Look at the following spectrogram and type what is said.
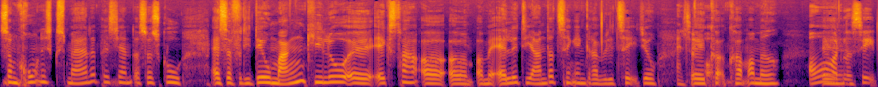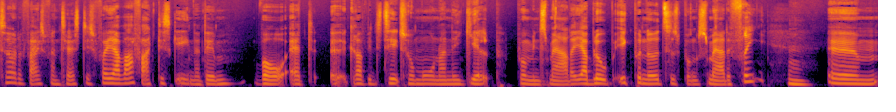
som kronisk smertepatient, og så skulle, altså fordi det er jo mange kilo øh, ekstra, og, og, og med alle de andre ting, en graviditet jo altså, øh, kommer med. Overordnet øh. set, så var det faktisk fantastisk, for jeg var faktisk en af dem, hvor at øh, graviditetshormonerne hjælp på mine smerter. Jeg blev ikke på noget tidspunkt smertefri, mm. øhm,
